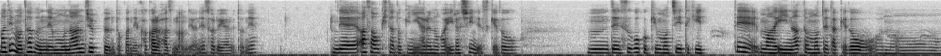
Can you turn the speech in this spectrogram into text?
まあでも多分ねもう何十分とかねかかるはずなんだよねそれやるとね。で朝起きた時にやるのがいいらしいんですけどうんですごく気持ちいいって聞いてまあいいなと思ってたけどあの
